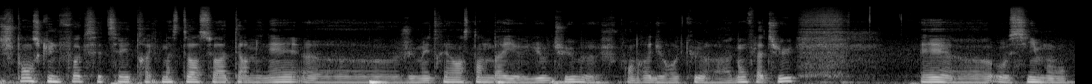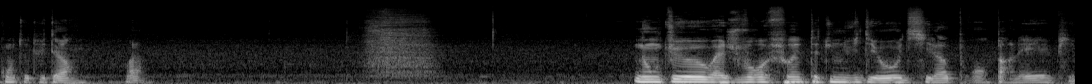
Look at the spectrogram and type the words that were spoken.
je pense qu'une fois que cette série de Trackmaster sera terminée, euh, je mettrai en stand-by YouTube, je prendrai du recul à donf là-dessus, et euh, aussi mon compte Twitter. Voilà. Donc ouais, je vous referai peut-être une vidéo d'ici là pour en reparler, puis...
